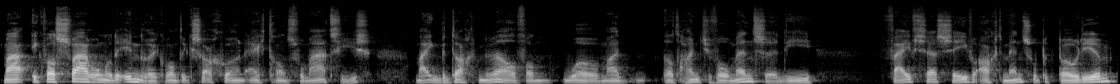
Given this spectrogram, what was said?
Maar ik was zwaar onder de indruk, want ik zag gewoon echt transformaties. Maar ik bedacht me wel van, wow, maar dat handjevol mensen, die vijf, zes, zeven, acht mensen op het podium,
